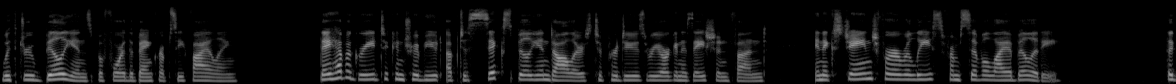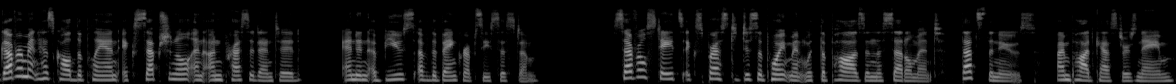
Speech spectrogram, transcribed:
withdrew billions before the bankruptcy filing. They have agreed to contribute up to $6 billion to Purdue's reorganization fund in exchange for a release from civil liability. The government has called the plan exceptional and unprecedented and an abuse of the bankruptcy system. Several states expressed disappointment with the pause in the settlement. That's the news. I'm Podcaster's name.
